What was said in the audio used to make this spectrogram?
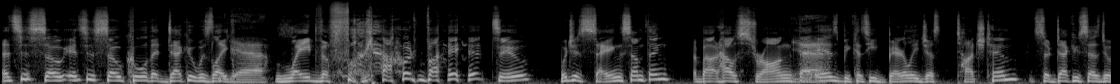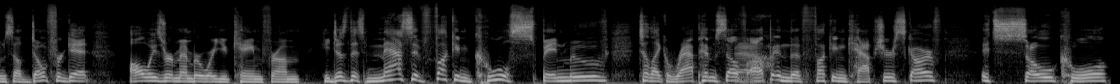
it's just so it's just so cool that Deku was like Yeah. laid the fuck out by it too, which is saying something about how strong that Yeah. is because he barely just touched him. So Deku says to himself, "Don't forget." Always remember where you came from. He does this massive fucking cool spin move to like wrap himself Yeah. up in the fucking capture scarf. It's so cool.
